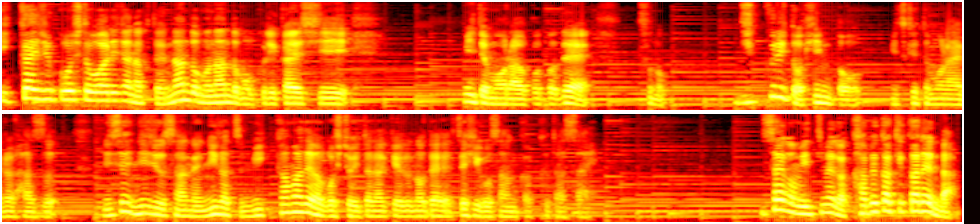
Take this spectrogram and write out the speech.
一回受講して終わりじゃなくて何度も何度も繰り返し見てもらうことで、その、じっくりとヒントを見つけてもらえるはず。2023年2月3日まではご視聴いただけるので、ぜひご参加ください。最後3つ目が壁掛けカレンダ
